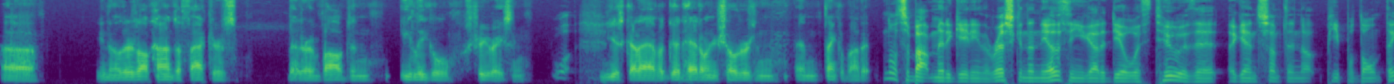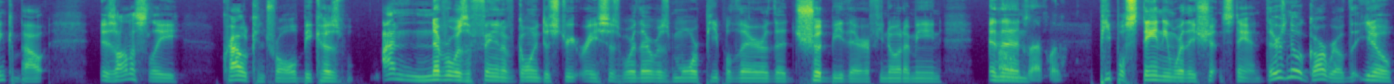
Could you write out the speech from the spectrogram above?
Uh, you know, there's all kinds of factors that are involved in illegal street racing. Well- You just got to have a good head on your shoulders and and think about it. no it's about mitigating the risk and then the other thing you got to deal with too that again something that people don't think about is honestly crowd control because I never was a fan of going to street races where there was more people there that should be there, if you know what I mean. And Oh, then exactly. people standing where they shouldn't stand. There's no guardrail. You know,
